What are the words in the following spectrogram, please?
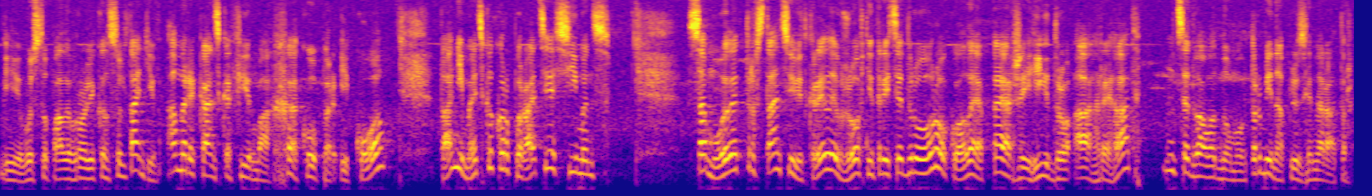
і виступали в ролі консультантів американська фірма Х. Купер і Ко та німецька корпорація Siemens. Саму електростанцію відкрили в жовтні 32-го року, але перший гідроагрегат ну, це два в одному, турбіна плюс генератор.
